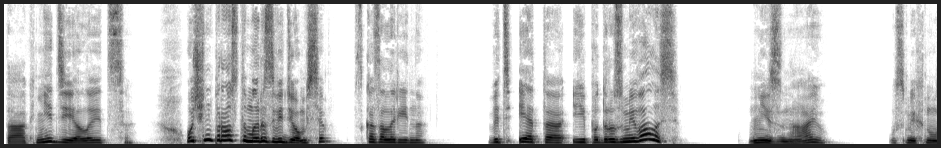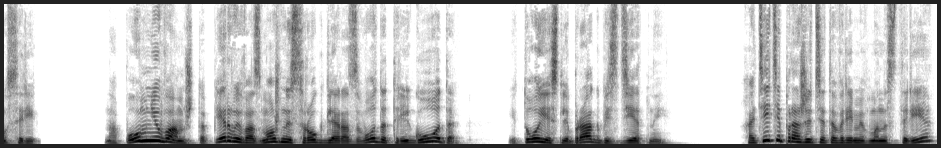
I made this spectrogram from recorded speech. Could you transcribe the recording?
Так не делается. Очень просто мы разведемся, сказала Рина. Ведь это и подразумевалось? «Не знаю», — усмехнулся Рик. «Напомню вам, что первый возможный срок для развода — три года, и то, если брак бездетный. Хотите прожить это время в монастыре,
